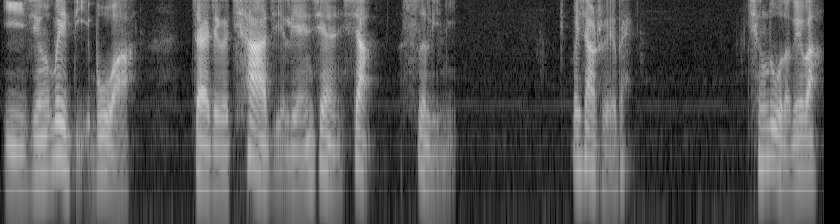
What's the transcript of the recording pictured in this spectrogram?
已经胃底部啊，在这个髂脊连线下四厘米，胃下垂呗，轻度的对吧？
